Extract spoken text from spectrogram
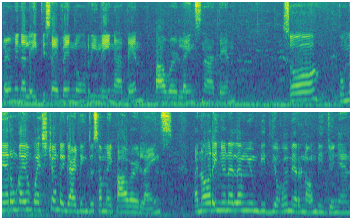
terminal 87 nung relay natin, power lines natin. So, kung meron kayong question regarding do sa may power lines, panoorin nyo na lang yung video ko, meron akong video niyan.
